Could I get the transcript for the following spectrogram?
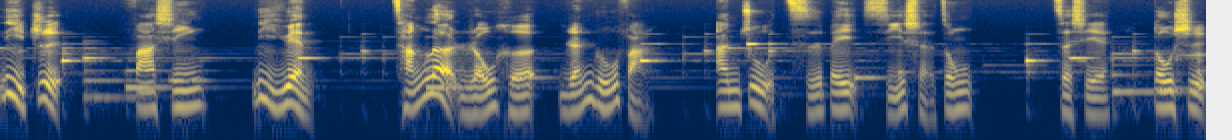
立志，发心，立愿，常乐柔和忍辱法，安住慈悲喜舍中，这些都是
